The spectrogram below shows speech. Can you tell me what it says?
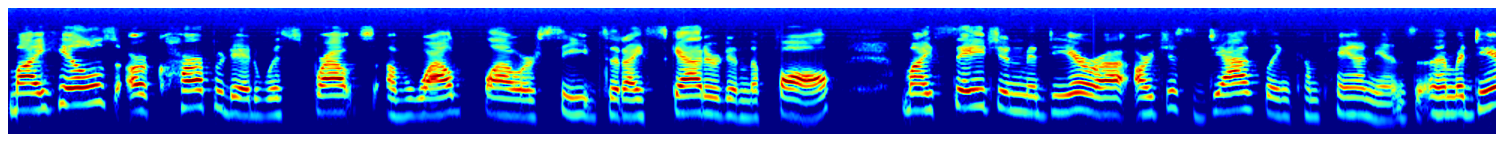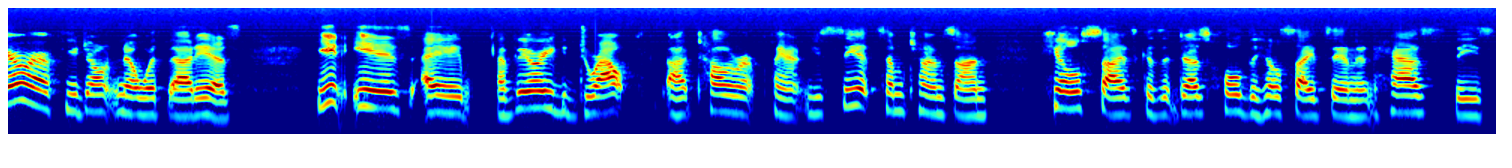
My hills are carpeted with sprouts of wildflower seeds that I scattered in the fall. My sage and Madeira are just dazzling companions. And Madeira, if you don't know what that is, it is a, a very drought uh, tolerant plant. You see it sometimes on hillsides because it does hold the hillsides in. It has these,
